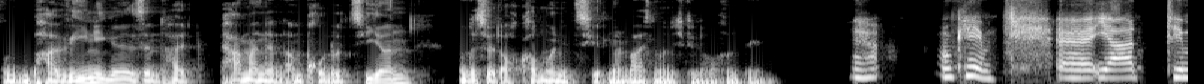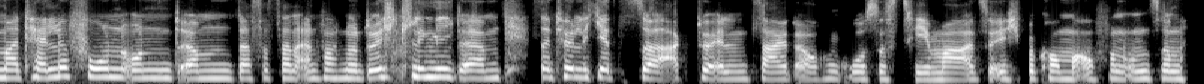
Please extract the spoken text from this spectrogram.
Und ein paar wenige sind halt permanent am Produzieren und das wird auch kommuniziert. Man weiß noch nicht genau von wem. Ja. Okay, äh, ja, Thema Telefon und ähm, dass es dann einfach nur durchklingelt, ähm, ist natürlich jetzt zur aktuellen Zeit auch ein großes Thema. Also ich bekomme auch von unseren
